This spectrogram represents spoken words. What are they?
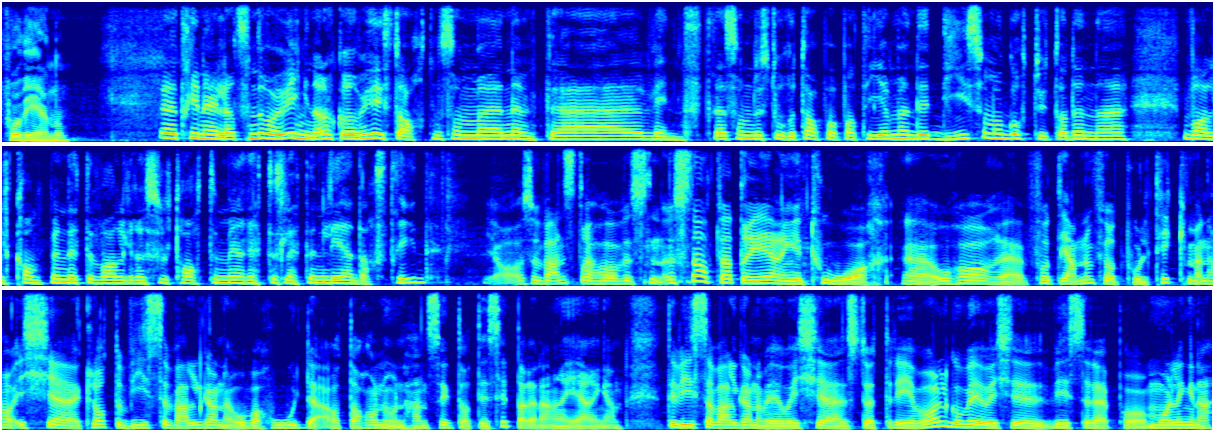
få det gjennom. Eh, Trine Eilertsen, det var jo ingen av dere i starten som eh, nevnte Venstre som det store taperpartiet, men det er de som har gått ut av denne valgkampen, dette valgresultatet, med rett og slett en lederstrid? Ja, altså Venstre har snart vært regjering i to år eh, og har eh, fått gjennomført politikk, men har ikke klart å vise velgerne overhodet at det har noen hensikt at de sitter i den regjeringen. Det viser velgerne ved å ikke støtte de i valg og ved å ikke vise det på målingene.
